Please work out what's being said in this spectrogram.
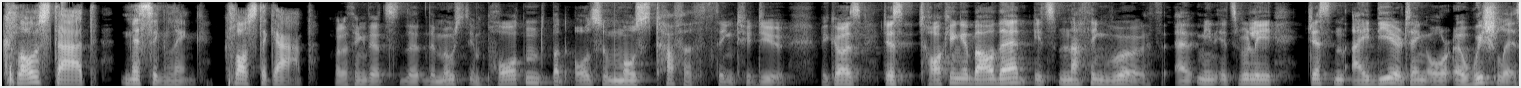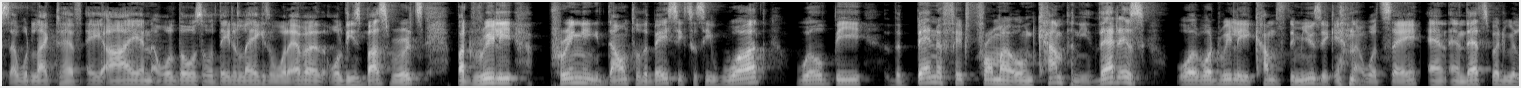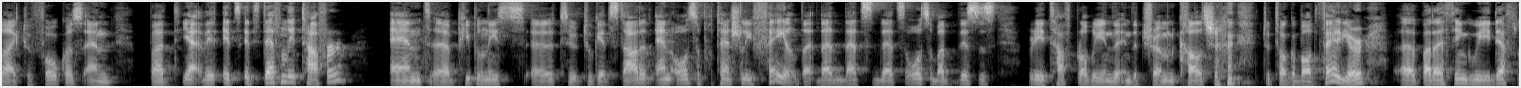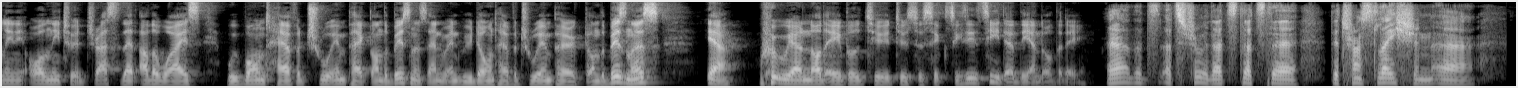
close that missing link, close the gap. But I think that's the, the most important, but also most toughest thing to do because just talking about that, it's nothing worth. I mean, it's really just an idea thing or a wish list. I would like to have AI and all those or data lakes or whatever, all these buzzwords, but really bringing it down to the basics to see what will be the benefit from my own company. That is what, what really comes the music in, I would say. And, and that's what we like to focus. And, but yeah, it's, it's definitely tougher and uh, people needs uh, to to get started and also potentially fail. That, that that's that's also but this is really tough probably in the in the german culture to talk about failure uh, but i think we definitely all need to address that. Otherwise we won't have a true impact on the business and when we don't have a true impact on the business yeah we are not able to to, to succeed at the end of the day. Yeah that's that's true. That's that's the the translation uh,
